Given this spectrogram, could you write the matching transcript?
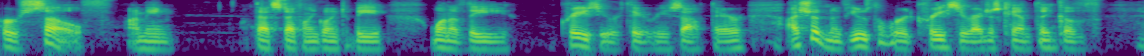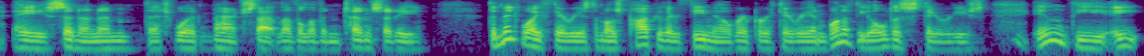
herself. I mean, that's definitely going to be one of the crazier theories out there. I shouldn't have used the word crazier, I just can't think of a synonym that would match that level of intensity. The midwife theory is the most popular female Ripper theory and one of the oldest theories. In the eight,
